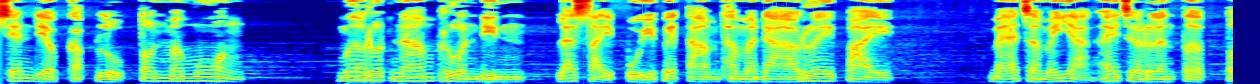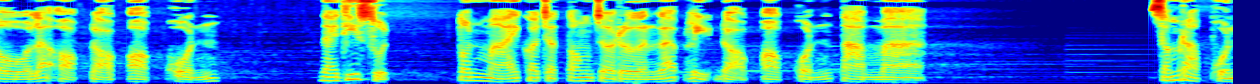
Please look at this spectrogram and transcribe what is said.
เช่นเดียวกับปลูกต้นมะม่วง เมื่อรดน้ำพรวนดินและใส่ปุ๋ยไปตามธรรมดาเรื่อยไป แม้จะไม่อยากให้เจริญเติบโตและออกดอกออกผล ในที่สุด ต้นไม้ก็จะต้องเจริญและผลิดอกออกผลตามมาสำหรับผล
